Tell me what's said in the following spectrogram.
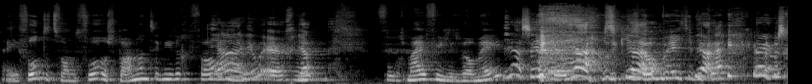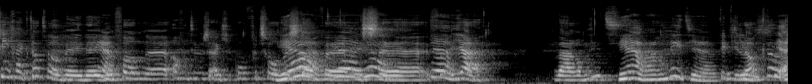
Nou, je vond het van tevoren spannend in ieder geval. ja, maar heel erg. Ja, Volgens mij viel het wel mee. ja zeker. Ja, Als ik je ja. zo een beetje Ja. bekijk. Nee, misschien ga ik dat wel meenemen. Ja. Van eh, af en toe eens uit je comfortzone Ja, stappen. ja, is, ja. eh, Ja. Waarom niet? Ja, waarom niet? Ja. Ja.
